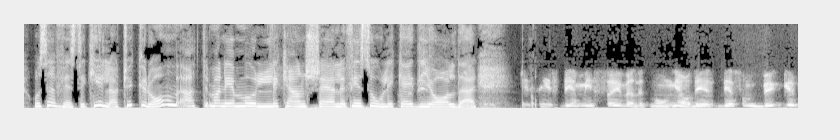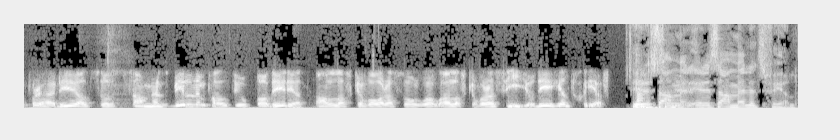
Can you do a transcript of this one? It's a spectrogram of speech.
Och sen finns det killar tycker om att man är mullig kanske, eller finns olika ideal där. Precis det missar ju väldigt många och det, det som bygger på det här det är ju alltså samhällsbilden på alltihopa och det är det att alla ska vara så och alla ska vara si och det är helt skevt. Är det, samhäll, är det samhällets fel?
